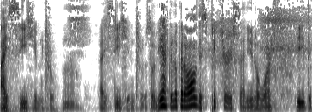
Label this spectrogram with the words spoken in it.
I see him through. Mm. I see him through. So we have to look at all these pictures and you know what? The, the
